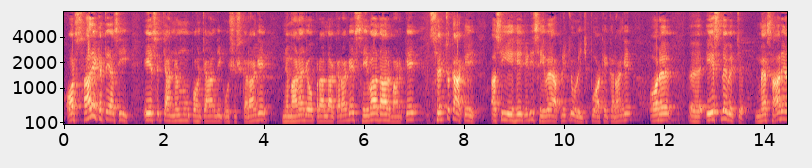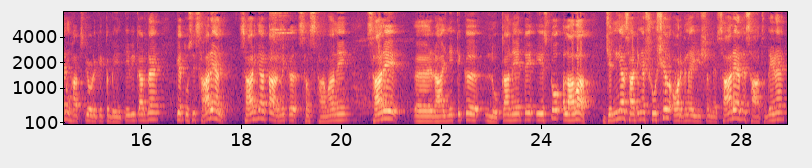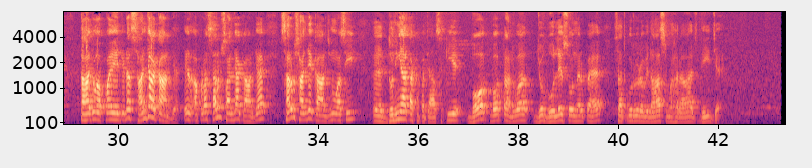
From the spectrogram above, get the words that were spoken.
ਔਰ ਸਾਰੇ ਕਿਤੇ ਅਸੀਂ ਇਸ ਚਾਨਣ ਨੂੰ ਪਹੁੰਚਾਉਣ ਦੀ ਕੋਸ਼ਿਸ਼ ਕਰਾਂਗੇ, ਨਿਮਾਣਾ ਜੋ ਉਪਰਾਲਾ ਕਰਾਂਗੇ, ਸੇਵਾਦਾਰ ਬਣ ਕੇ, ਸਿਰ ਝੁਕਾ ਕੇ ਅਸੀਂ ਇਹ ਜਿਹੜੀ ਸੇਵਾ ਆਪਣੀ ਝੋਲੀ 'ਚ ਪਵਾ ਕੇ ਕਰਾਂਗੇ, ਔਰ ਇਸ ਦੇ ਵਿੱਚ ਮੈਂ ਸਾਰਿਆਂ ਨੂੰ ਹੱਥ ਜੋੜ ਕੇ ਇੱਕ ਬੇਨਤੀ ਵੀ ਕਰਦਾ ਕਿ ਤੁਸੀਂ ਸਾਰਿਆਂ ਨੇ ਸਾਰੀਆਂ ਧਾਰਮਿਕ ਸੰਸਥਾਵਾਂ ਨੇ, ਸਾਰੇ ਰਾਜਨੀਤਿਕ ਲੋਕਾਂ ਨੇ ਤੇ ਇਸ ਤੋਂ ਇਲਾਵਾ ਜਿੰਨੀਆਂ ਸਾਡੀਆਂ ਸੋਸ਼ਲ ਆਰਗੇਨਾਈਜੇਸ਼ਨ ਨੇ ਸਾਰਿਆਂ ਨੇ ਸਾਥ ਦੇਣਾ ਤਾਂ ਜੋ ਆਪਾਂ ਇਹ ਜਿਹੜਾ ਸਾਂਝਾ ਕਾਰਜ ਹੈ, ਇਹ ਆਪਣਾ ਸਰਬ ਸਾਂਝਾ ਕਾਰਜ ਹੈ, ਸਰਬ ਸਾਂਝੇ ਕਾਰਜ ਨੂੰ ਅਸੀਂ ਦੁਨੀਆ ਤੱਕ ਪਹੁੰਚਾ ਸਕੀਏ। ਬਹੁਤ ਬਹੁਤ ਧੰਨਵਾਦ। ਜੋ ਬੋਲੇ ਸੋ ਨਿਰਭੈ, ਸਤਿਗੁਰੂ ਰਵਿਦਾਸ ਮਹਾਰਾਜ ਦੀ ਜੈ।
